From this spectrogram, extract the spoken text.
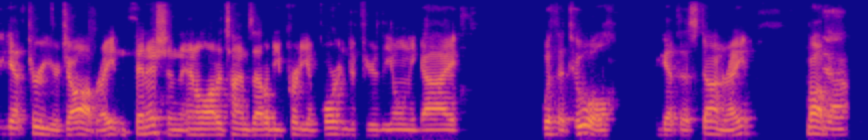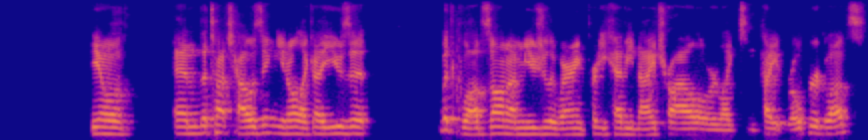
to get through your job, right, and finish. And, and a lot of times that'll be pretty important if you're the only guy with a tool to get this done, right? Well, yeah. You know, and the touch housing, you know, like I use it with gloves on, I'm usually wearing pretty heavy nitrile or like some tight roper gloves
